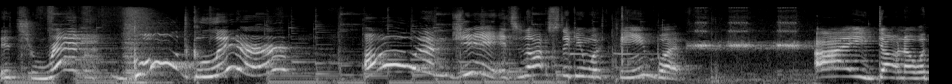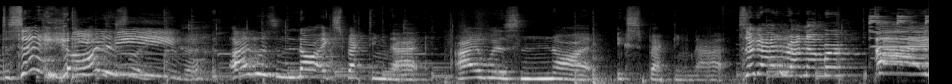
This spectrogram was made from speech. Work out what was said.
It's red gold glitter. OMG, it's not sticking with theme, but I don't know what to say, honestly. I was not expecting that. I was not expecting that. So guys, round number five.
